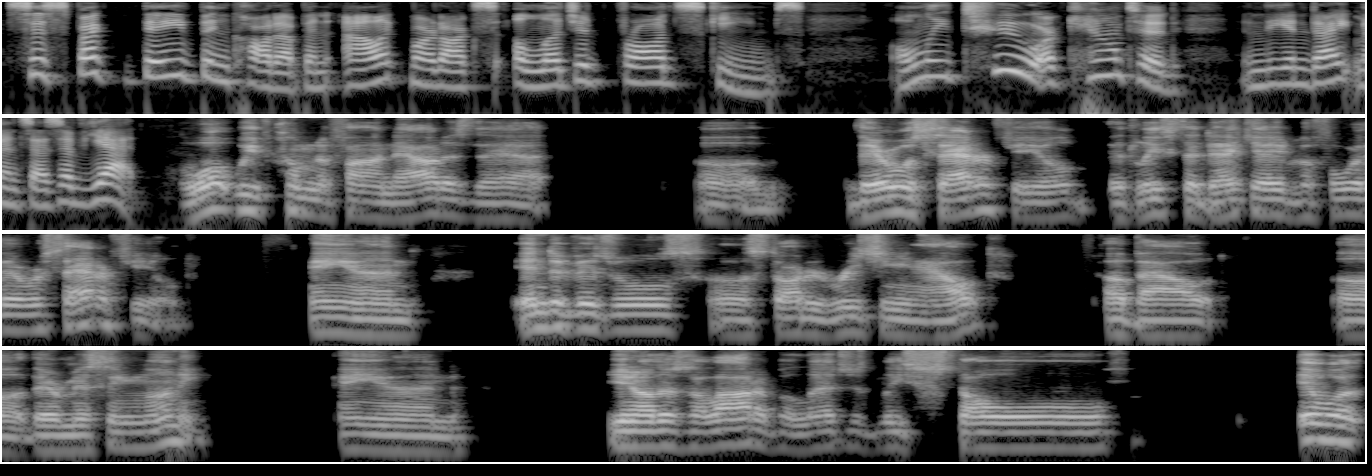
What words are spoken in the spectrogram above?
suspect they've been caught up in Alex Murdaugh's alleged fraud schemes. Only two are counted in the indictments as of yet. What we've come to find out is that um, there was Satterfield at least a decade before there was Satterfield. And individuals uh, started reaching out about uh, their missing money. And, you know, there's a lot of allegedly stole. It was,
